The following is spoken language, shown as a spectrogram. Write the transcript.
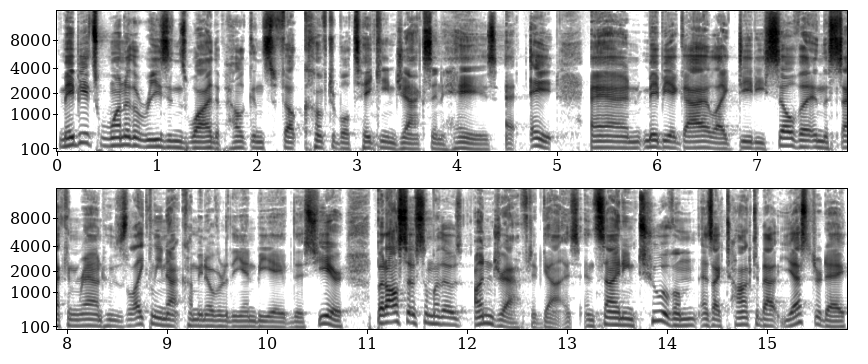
maybe it's one of the reasons why the Pelicans felt comfortable taking Jaxson Hayes at eight, and maybe a guy like Didi Silva in the second round who's likely not coming over to the NBA this year, but also some of those undrafted guys, and signing two of them, as I talked about yesterday,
